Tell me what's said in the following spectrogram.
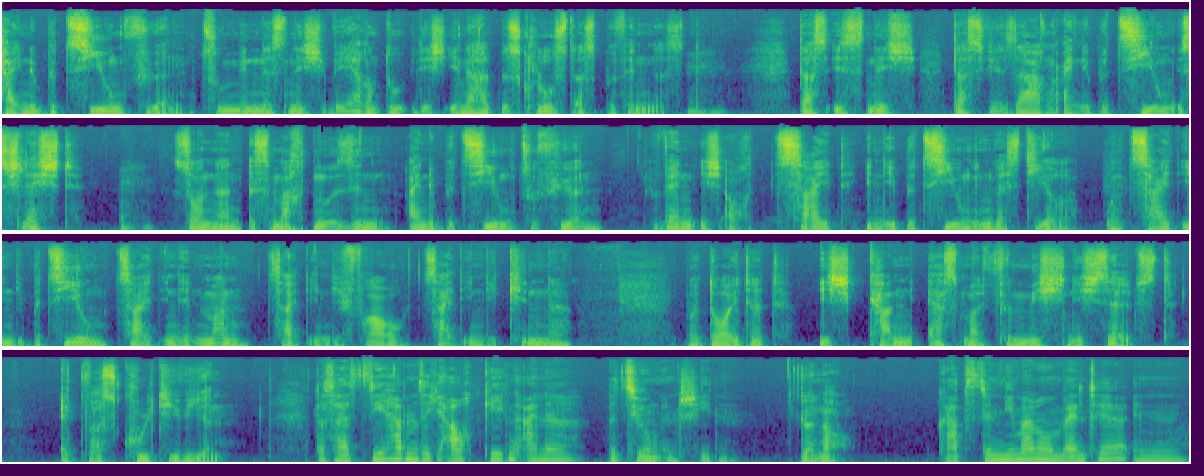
keine Beziehung führen, zumindest nicht während du dich innerhalb des Klosters befindest. Mhm. Das ist nicht, dass wir sagen, eine Beziehung ist schlecht, mhm. sondern es macht nur Sinn, eine Beziehung zu führen, wenn ich auch Zeit in die Beziehung investiere. Und Zeit in die Beziehung, Zeit in den Mann, Zeit in die Frau, Zeit in die Kinder, bedeutet, ich kann erstmal für mich nicht selbst etwas kultivieren. Das heißt, Sie haben sich auch gegen eine Beziehung entschieden. Genau. Gab es denn niemals Momente, in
